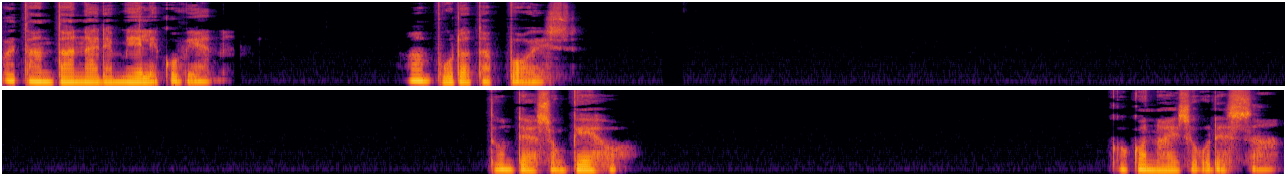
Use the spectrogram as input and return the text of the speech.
Voit antaa näiden mielikuvien vaan pudota pois. Tuntea sun keho kokonaisuudessaan.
